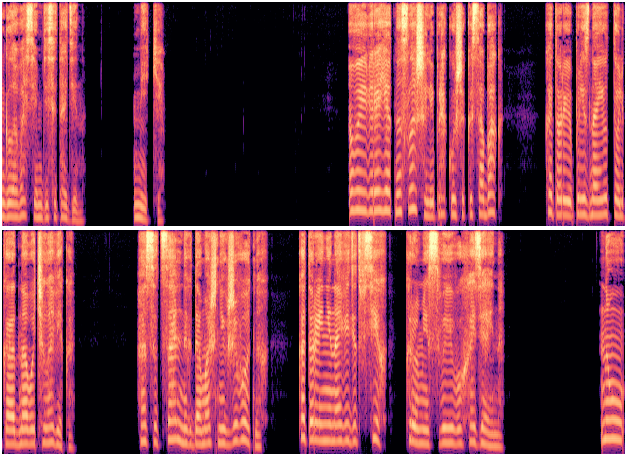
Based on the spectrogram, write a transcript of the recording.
Глава 71. Микки. Вы, вероятно, слышали про кошек и собак, которые признают только одного человека. О социальных домашних животных, которые ненавидят всех, кроме своего хозяина. Ну,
